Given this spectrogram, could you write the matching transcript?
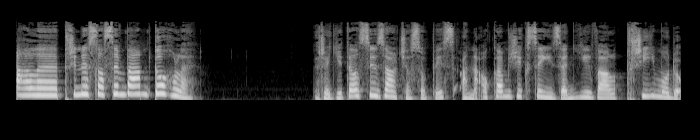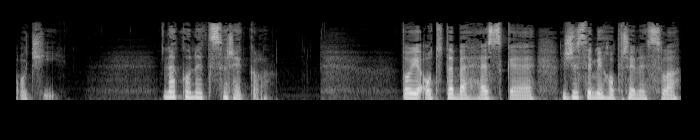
ale přinesla jsem vám tohle. Ředitel si vzal časopis a na okamžik se jí zadíval přímo do očí. Nakonec řekl. To je od tebe hezké, že jsi mi ho přinesla,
